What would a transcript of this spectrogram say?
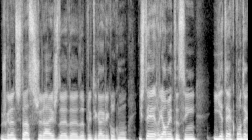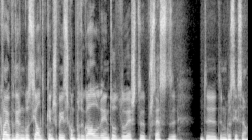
os grandes traços gerais da, da, da, política agrícola comum. Isto é realmente assim? E até que ponto é que vai o poder negocial de pequenos países como Portugal em todo este processo de, de, de negociação?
